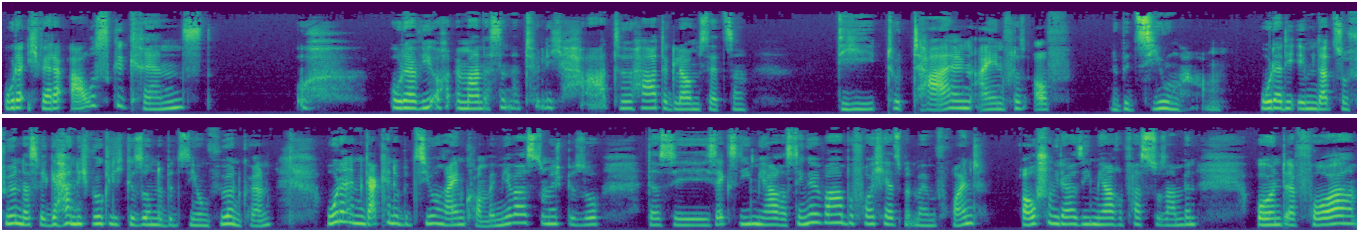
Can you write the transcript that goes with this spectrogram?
Oder ich werde ausgegrenzt. Oder wie auch immer, das sind natürlich harte, harte Glaubenssätze, die totalen Einfluss auf eine Beziehung haben oder die eben dazu führen, dass wir gar nicht wirklich gesunde Beziehungen führen können oder in gar keine Beziehung reinkommen. Bei mir war es zum Beispiel so, dass ich sechs, sieben Jahre Single war, bevor ich jetzt mit meinem Freund auch schon wieder sieben Jahre fast zusammen bin. Und davor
